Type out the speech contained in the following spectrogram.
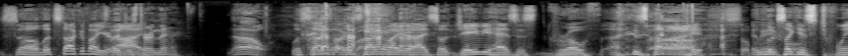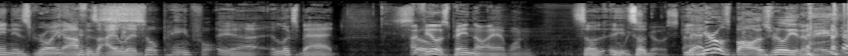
So let's talk about your So that eye. just turned there. no. let's talk, let's talk about your eye. So JV has this growth on his eye. so it looks like his twin is growing off his eyelid. So painful. yeah, it looks bad. So, I feel his pain though. I have one. So, so ago, stop. the yeah, Heroes Ball is really an amazing.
